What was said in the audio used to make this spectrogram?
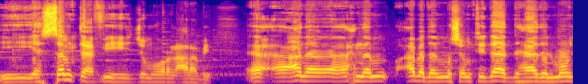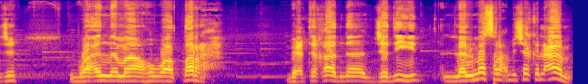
يستمتع فيه الجمهور العربي. انا إحنا ابدا مش امتداد لهذه الموجة وإنما هو طرح باعتقادنا جديد للمسرح بشكل عام.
